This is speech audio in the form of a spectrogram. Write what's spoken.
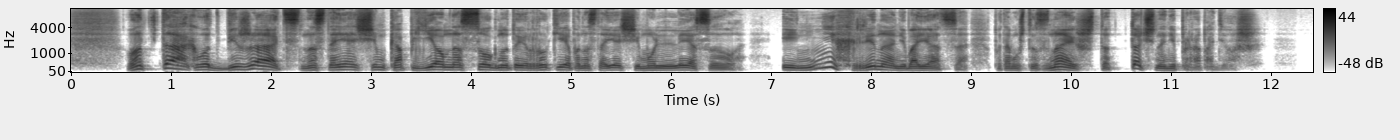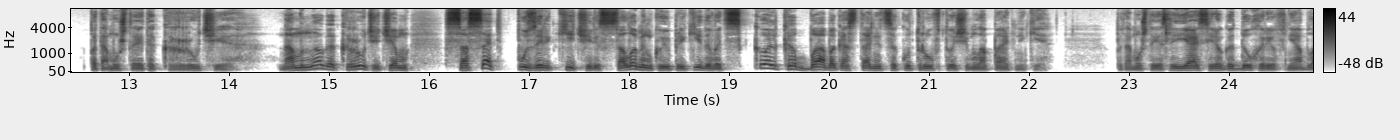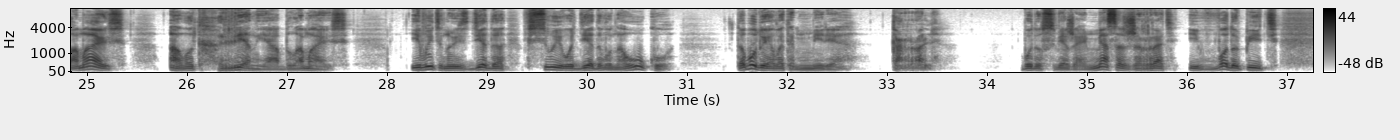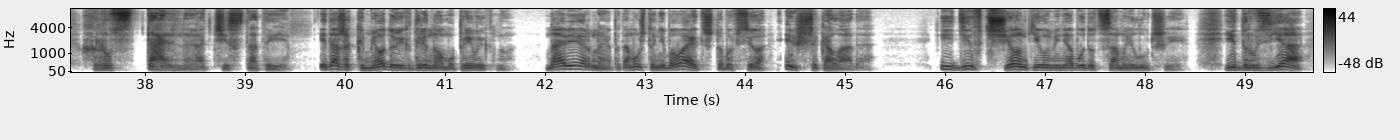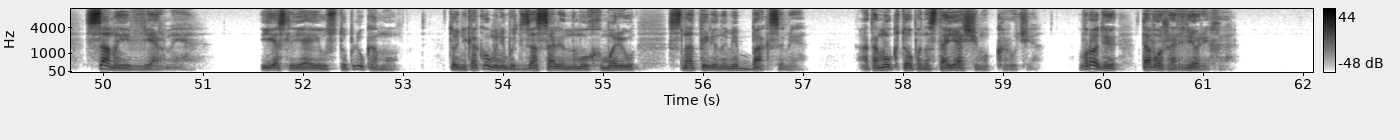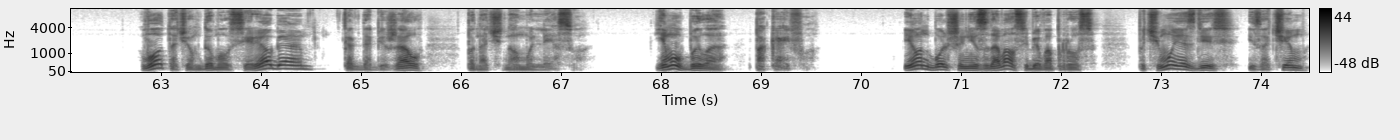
Вот так вот бежать с настоящим копьем на согнутой руке по настоящему лесу и ни хрена не бояться, потому что знаешь, что точно не пропадешь. Потому что это круче, намного круче, чем сосать пузырьки через соломинку и прикидывать, сколько бабок останется к утру в тощем лопатнике. Потому что если я, Серега Духарев, не обломаюсь, а вот хрен я обломаюсь, и вытяну из деда всю его дедову науку, то буду я в этом мире король. Буду свежее мясо жрать и воду пить хрустальную от чистоты. И даже к меду их дряному привыкну. Наверное, потому что не бывает, чтобы все из шоколада. И девчонки у меня будут самые лучшие. И друзья самые верные. Если я и уступлю кому, то не какому-нибудь засаленному хмырю с натыренными баксами, а тому, кто по-настоящему круче. Вроде того же Рериха. Вот о чем думал Серега, когда бежал по ночному лесу. Ему было по кайфу. И он больше не задавал себе вопрос, почему я здесь и зачем,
